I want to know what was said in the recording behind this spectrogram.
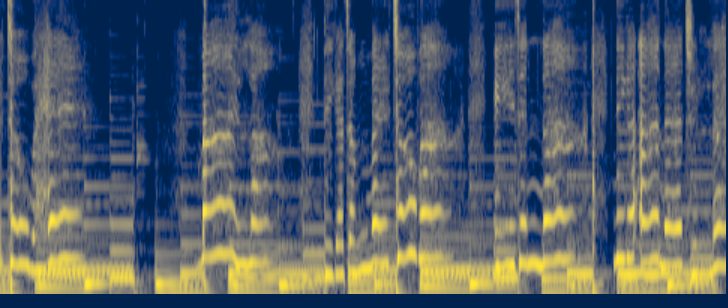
널 좋아해. My love 네가 정말 좋아. 이젠 나 네가 안아줄래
